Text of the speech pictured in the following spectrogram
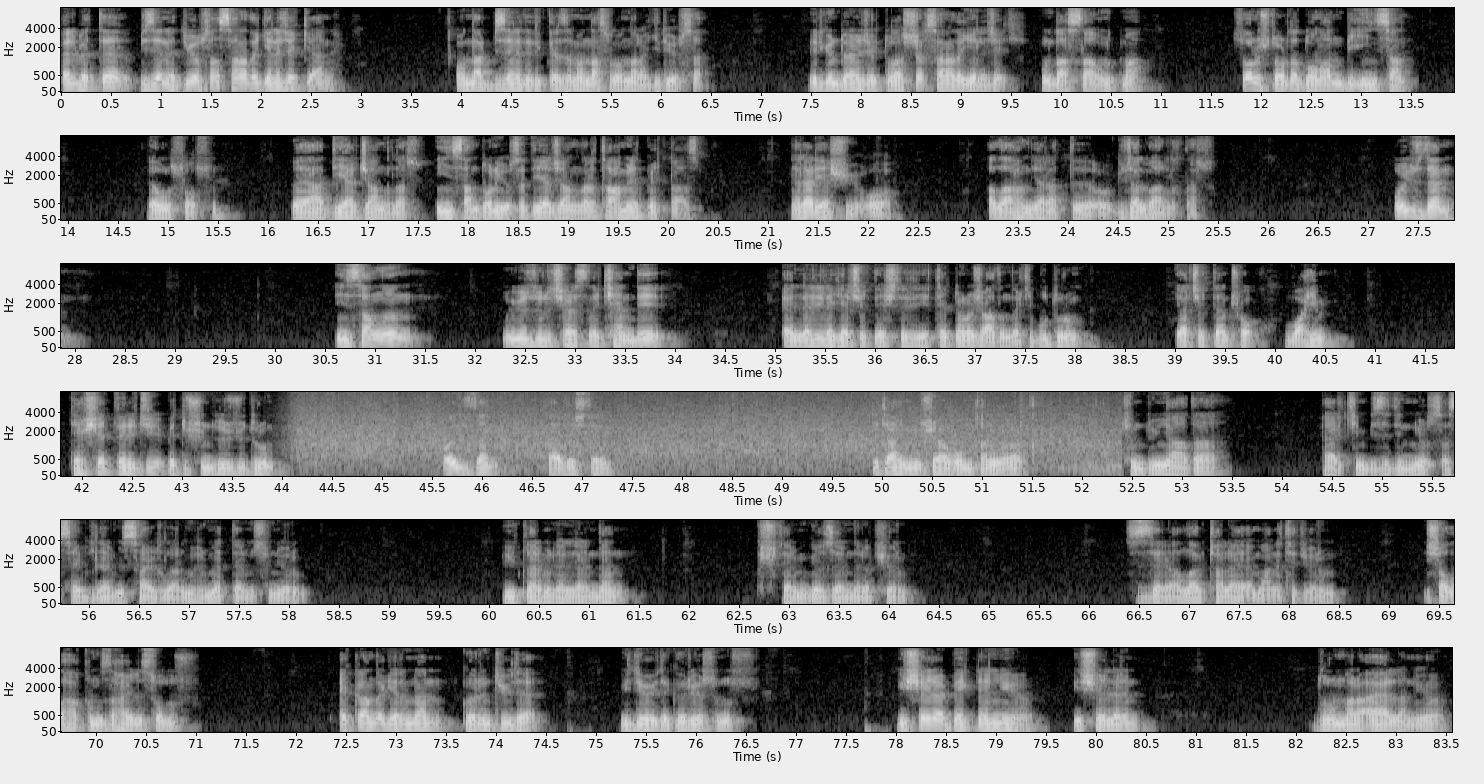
elbette bize ne diyorsan sana da gelecek yani. Onlar bize ne dedikleri zaman nasıl onlara gidiyorsa bir gün dönecek dolaşacak sana da gelecek. Bunu da asla unutma. Sonuçta orada donan bir insan ne olursa olsun veya diğer canlılar insan donuyorsa diğer canlıları tahmin etmek lazım. Neler yaşıyor o Allah'ın yarattığı o güzel varlıklar. O yüzden insanlığın yüzyıl içerisinde kendi elleriyle gerçekleştirdiği teknoloji adındaki bu durum gerçekten çok vahim, dehşet verici ve düşündürücü durum. O yüzden kardeşlerim tane uşağı komutan olarak tüm dünyada her kim bizi dinliyorsa sevgilerimi, saygılarımı, hürmetlerimi sunuyorum. Büyüklerimin ellerinden, küçüklerimin gözlerinden öpüyorum. Sizleri Allahü Teala'ya emanet ediyorum. İnşallah hakkımızda hayırlısı olur. Ekranda görünen görüntüyü de videoyu da görüyorsunuz. Bir şeyler bekleniliyor. Bir şeylerin durumları ayarlanıyor.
